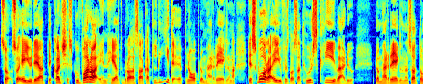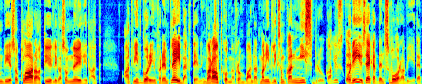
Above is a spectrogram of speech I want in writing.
så, så är ju det att det kanske skulle vara en helt bra sak att lite öppna upp de här reglerna. Det svåra är ju förstås att hur skriver du de här reglerna så att de blir så klara och tydliga som möjligt att att vi inte går in för en playback-tävling var allt kommer från band, att man inte liksom kan missbruka. Det. Och det är ju säkert den svåra biten.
